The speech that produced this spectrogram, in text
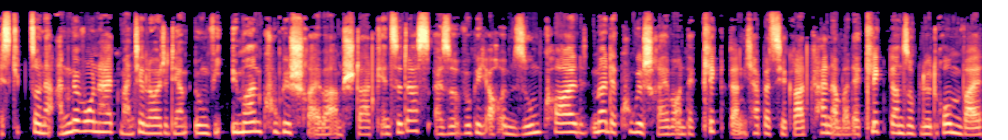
es gibt so eine Angewohnheit, manche Leute, die haben irgendwie immer einen Kugelschreiber am Start. Kennst du das? Also wirklich auch im Zoom-Call, immer der Kugelschreiber und der klickt dann. Ich habe jetzt hier gerade keinen, aber der klickt dann so blöd rum, weil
